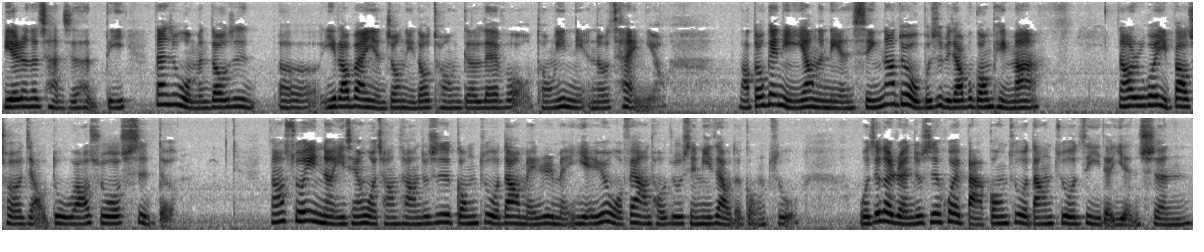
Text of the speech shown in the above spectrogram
别人的产值很低，但是我们都是呃，以老板眼中，你都同一个 level，同一年都菜鸟，然后都跟你一样的年薪，那对我不是比较不公平吗？然后，如果以报酬的角度，我要说是的。然后，所以呢，以前我常常就是工作到没日没夜，因为我非常投注心力在我的工作。我这个人就是会把工作当做自己的延伸，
